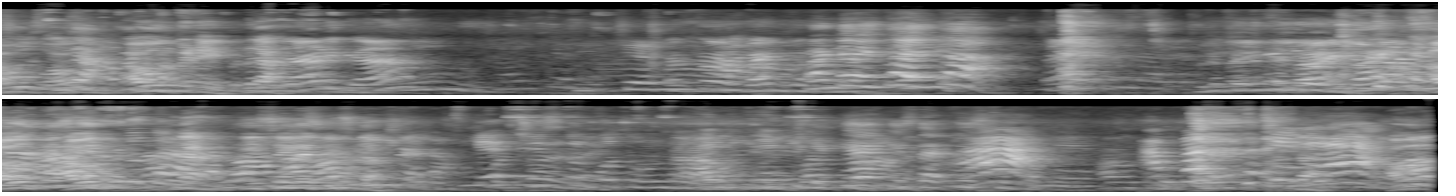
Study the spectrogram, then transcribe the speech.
అవు, అవు పెట్టేయ్. దా. అవు, అవు, దా, ఈ సైడ్ తీసుకో. అవు,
